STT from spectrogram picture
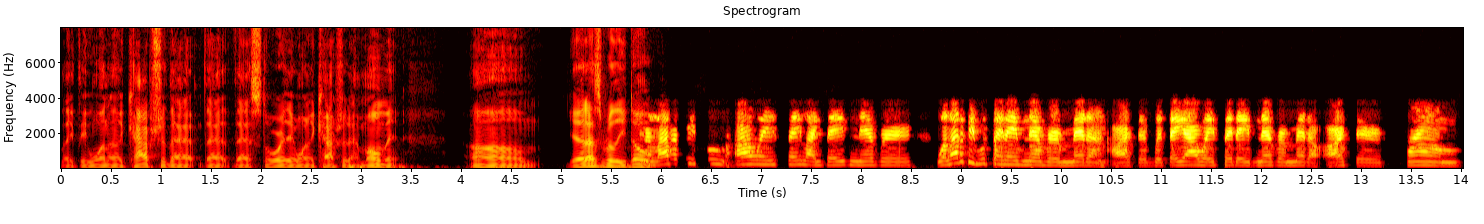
Like they want to capture that that that story. They want to capture that moment. Um, yeah, that's really dope. And a lot of people always say like they've never. Well, a lot of people say they've never met an author, but they always say they've never met an author from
